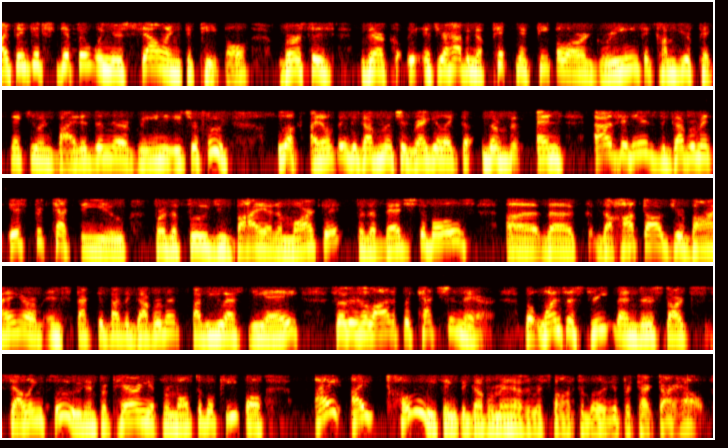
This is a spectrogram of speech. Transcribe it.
I think it's different when you're selling to people versus they're. If you're having a picnic, people are agreeing to come to your picnic. You invited them; they're agreeing to eat your food look, I don't think the government should regulate the, the and as it is, the government is protecting you for the food you buy at a market, for the vegetables, uh, the the hot dogs you're buying are inspected by the government, by the USDA. So there's a lot of protection there. But once a street vendor starts selling food and preparing it for multiple people, I I totally think the government has a responsibility to protect our health.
